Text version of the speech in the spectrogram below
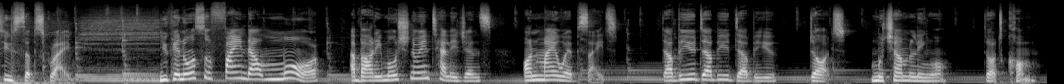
to subscribe. You can also find out more about emotional intelligence on my website, www.muchamlingo.com.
